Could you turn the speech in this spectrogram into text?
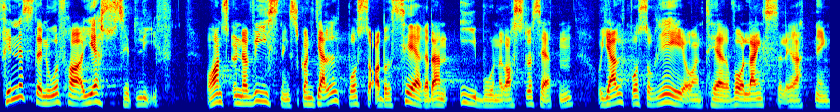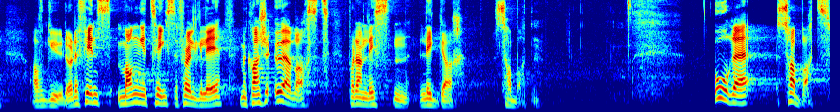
Finnes det noe fra Jesus sitt liv og hans undervisning som kan hjelpe oss å adressere den iboende rastløsheten og hjelpe oss å reorientere vår lengsel i retning av Gud. Og Det fins mange ting, selvfølgelig, men kanskje øverst på den listen ligger sabbaten. Ordet sabbat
